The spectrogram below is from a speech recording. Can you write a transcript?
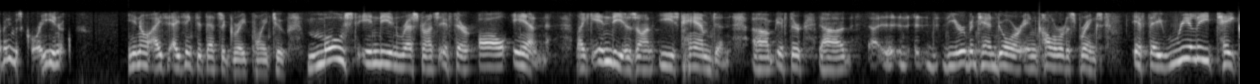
Everything was great. You know, you know, I I think that that's a great point too. Most Indian restaurants, if they're all in, like India's on East Hampden, um, if they're uh, uh, the Urban Tandoor in Colorado Springs, if they really take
